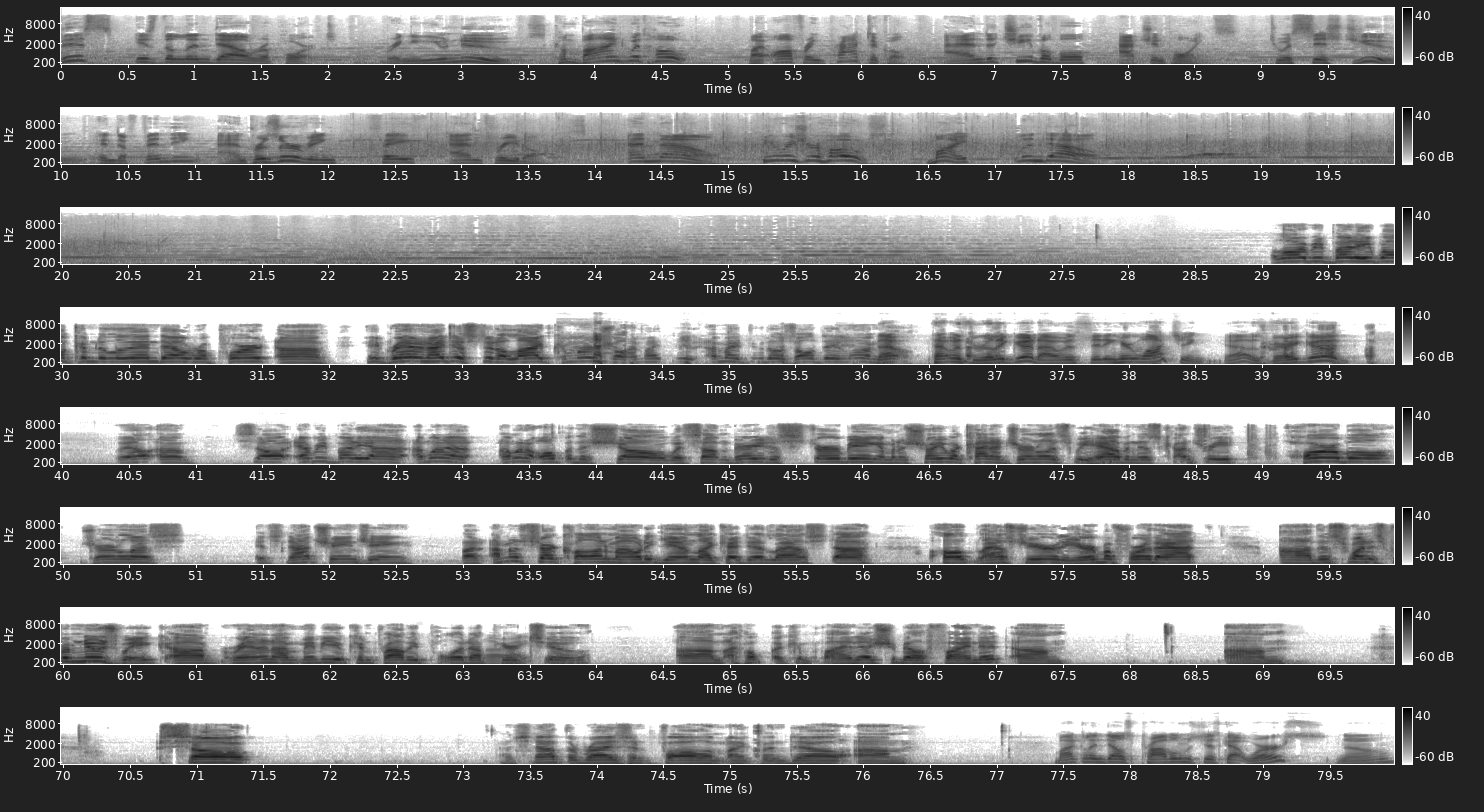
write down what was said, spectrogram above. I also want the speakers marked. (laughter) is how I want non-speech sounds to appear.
Speaker 1: This is the Lindell Report, bringing you news combined with hope by offering practical and achievable action points to assist you in defending and preserving faith and freedoms. And now, here is your host, Mike Lindell.
Speaker 2: Hello, everybody. Welcome to the Lindell Report. Uh, hey, Brandon, I just did a live commercial. I might, do, I might do those all day long.
Speaker 1: That
Speaker 2: now.
Speaker 1: that was really good. I was sitting here watching. Yeah, it was very good. (laughs)
Speaker 2: well, um, so everybody, uh, I'm gonna, I'm gonna open the show with something very disturbing. I'm gonna show you what kind of journalists we have in this country. Horrible journalists. It's not changing, but I'm gonna start calling them out again, like I did last, uh, oh, last year, the year before that. Uh, this one is from Newsweek. Uh, Brandon, uh, maybe you can probably pull it up
Speaker 1: All
Speaker 2: here
Speaker 1: right.
Speaker 2: too. Um, I hope I can find it. I should be able to find it. Um, um, so it's not the rise and fall of Mike Lindell. Um,
Speaker 1: Mike Lindell's problems just got worse? No?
